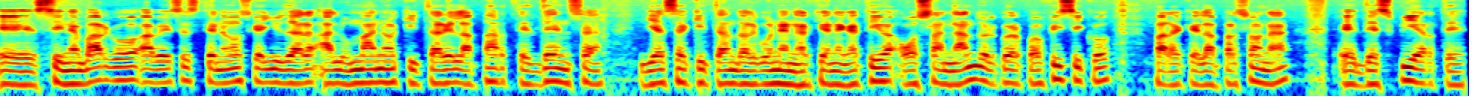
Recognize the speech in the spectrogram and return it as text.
Eh, sin embargo, a veces tenemos que ayudar al humano a quitar la parte densa, ya sea quitando alguna energía negativa o sanando el cuerpo físico para que la persona eh, despierte.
